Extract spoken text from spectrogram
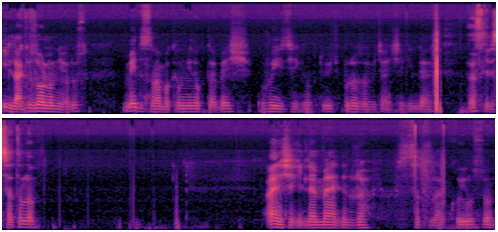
İlla ki zorlanıyoruz. Madison'a bakalım 1.5, Ruiz 2.3, Brozovic aynı şekilde. Höfler'i satalım. Aynı şekilde Melvin Röh satılar koyulsun.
